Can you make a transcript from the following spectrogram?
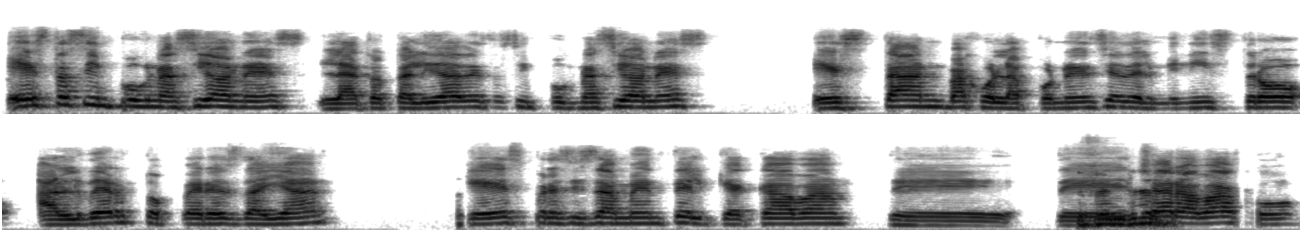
Estas impugnaciones, la totalidad de estas impugnaciones, están bajo la ponencia del ministro Alberto Pérez Dayán, que es precisamente el que acaba de, echar abajo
